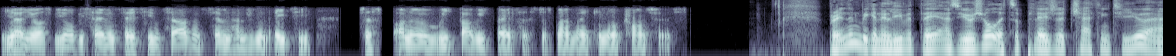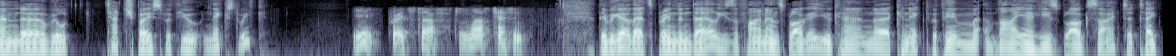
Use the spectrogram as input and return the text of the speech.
yeah, you'll, you'll be saving 13,780 just on a week by week basis, just by making your transfers. Brendan, we're going to leave it there as usual. It's a pleasure chatting to you, and uh, we'll touch base with you next week. Yeah, great stuff. It was nice chatting. There we go. That's Brendan Dale. He's a finance blogger. You can uh, connect with him via his blog site to take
